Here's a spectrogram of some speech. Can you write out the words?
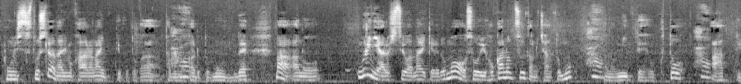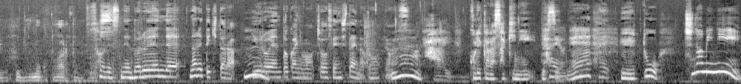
本質としては何も変わらないっていうことが多分わかると思うので、まああの無理にやる必要はないけれどもそういう他の通貨のチャートも、はい。あの見ておくと、はい。あっていうふうに思うことがあると思います。そうですね。ドル円で慣れてきたら、ユーロ円とかにも挑戦したいなと思ってます、うん。はい、これから先にですよね、はい。はい。えっ、とちなみに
